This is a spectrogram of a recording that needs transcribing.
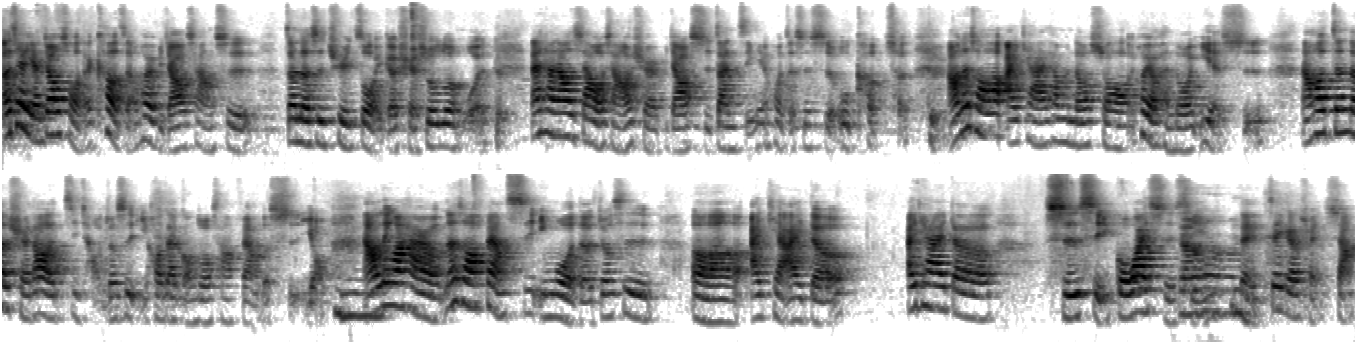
而且研究所的课程会比较像是真的是去做一个学术论文。对。但相较之下，我想要学比较实战经验或者是实务课程。对。然后那时候 ITI 他们都说会有很多夜师，然后真的学到的技巧就是以后在工作上非常的实用。嗯然后另外还有那时候非常吸引我的就是呃 ITI 的 ITI 的实习，国外实习，嗯对这个选项，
